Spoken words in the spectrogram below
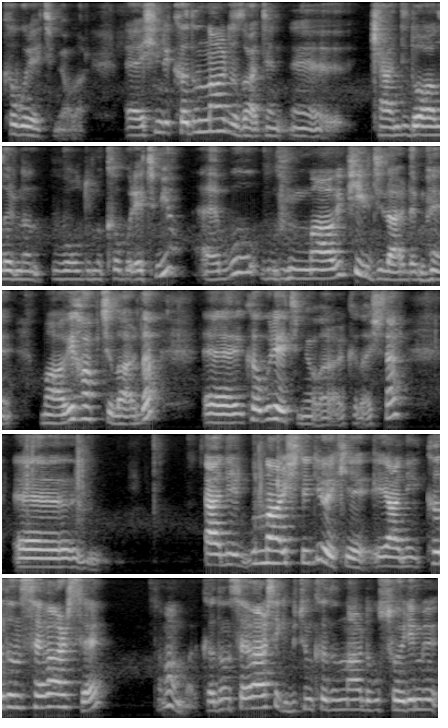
kabul etmiyorlar. Şimdi kadınlar da zaten e, kendi doğalarının bu olduğunu kabul etmiyor. E, bu mavi pilcilerde mi, mavi hapçılarda e, kabul etmiyorlar arkadaşlar. E, yani bunlar işte diyor ki yani kadın severse tamam mı? Kadın severse ki bütün kadınlar da bu söylemi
